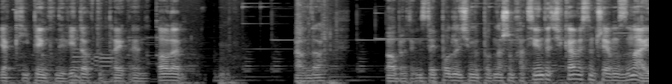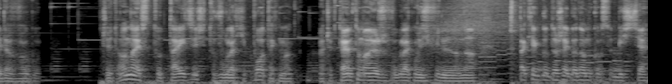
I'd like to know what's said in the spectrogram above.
jaki piękny widok tutaj na dole. Prawda? Dobra, tak więc tutaj podlecimy pod naszą haciendę. Ciekawy jestem, czy ją znajdę w ogóle. Czy to ona jest tutaj gdzieś? Tu w ogóle hipłotek ma. Znaczy, ten to ma już w ogóle jakąś willę. No, takiego dużego domku osobiście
